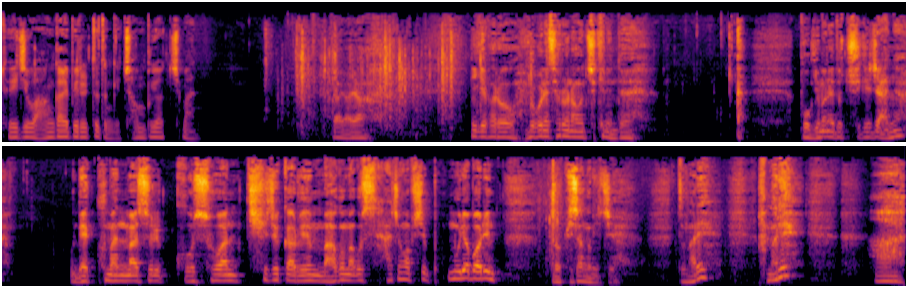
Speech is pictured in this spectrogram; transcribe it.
돼지 왕갈비를 뜯은 게 전부였지만 야야야 이게 바로 요번에 새로 나온 치킨인데 보기만 해도 죽이지 않냐? 매콤한 맛을 고소한 치즈가루에 마구마구 사정없이 버무려버린 너 비상금이지 두 마리? 한 마리? 아휴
